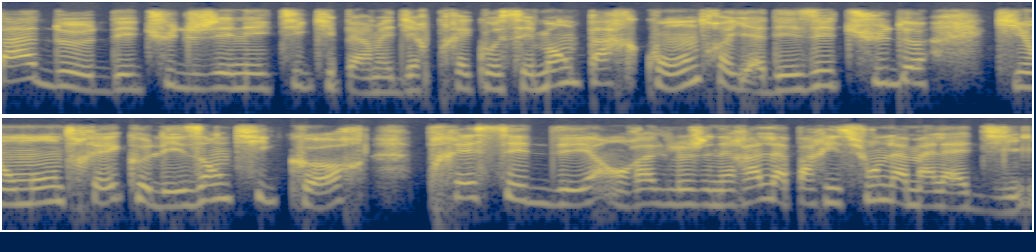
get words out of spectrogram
pas d'études génétiques qui permettent de dire précocement. Par contre, il y a des études qui ont montré que les anticorps précédaient en règle générale l'apparition de la maladie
